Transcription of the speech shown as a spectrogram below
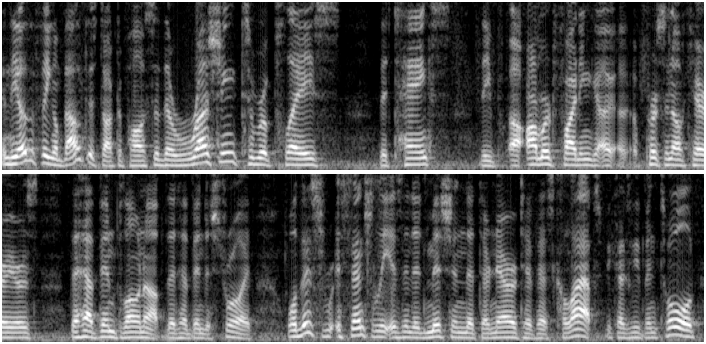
And the other thing about this, Dr. Paul, is that they're rushing to replace the tanks, the uh, armored fighting uh, uh, personnel carriers that have been blown up, that have been destroyed. Well, this essentially is an admission that their narrative has collapsed because we've been told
